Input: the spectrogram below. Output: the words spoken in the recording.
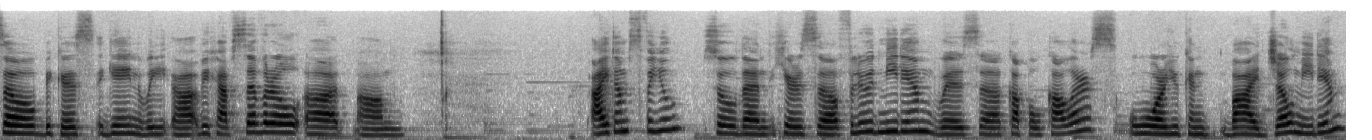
So because again, we, uh, we have several uh, um, items for you. So then here's a fluid medium with a couple colors, or you can buy gel medium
